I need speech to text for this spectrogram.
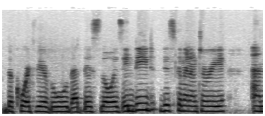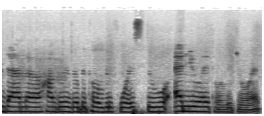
the court will rule that this law is indeed discriminatory, and then uh, Hungary will be probably forced to annul it or withdraw it.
